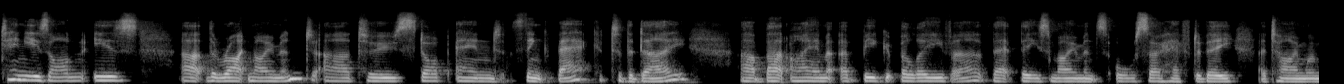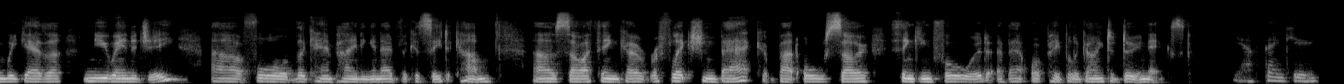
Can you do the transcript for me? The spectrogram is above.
10 years on is uh, the right moment uh, to stop and think back to the day. Uh, but I am a big believer that these moments also have to be a time when we gather new energy uh, for the campaigning and advocacy to come. Uh, so I think a reflection back, but also thinking forward about what people are going to do next. Yeah, thank you.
